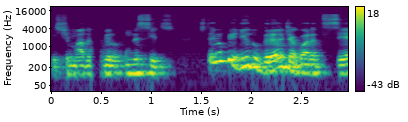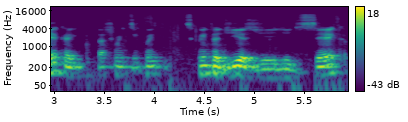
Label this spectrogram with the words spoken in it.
estimada pelo Fundecitos gente teve um período grande agora de seca, praticamente 50, 50 dias de, de, de seca.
